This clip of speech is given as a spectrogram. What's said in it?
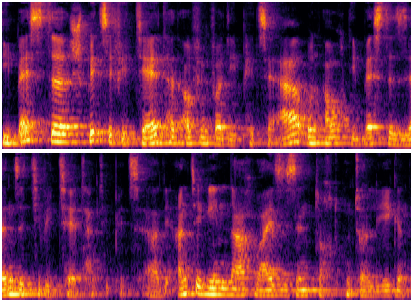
Die beste Spezifität hat auf jeden Fall die PCR und auch die beste Sensitivität hat die PCR. Die Antigennachweise sind dort unterlegen.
